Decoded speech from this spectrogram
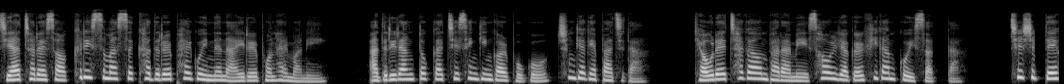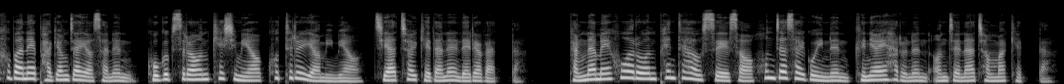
지하철에서 크리스마스 카드를 팔고 있는 아이를 본 할머니. 아들이랑 똑같이 생긴 걸 보고 충격에 빠지다. 겨울의 차가운 바람이 서울역을 휘감고 있었다. 70대 후반의 박영자 여사는 고급스러운 캐시미어 코트를 여미며 지하철 계단을 내려갔다. 강남의 호화로운 펜트하우스에서 혼자 살고 있는 그녀의 하루는 언제나 적막했다.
